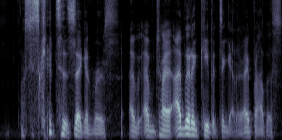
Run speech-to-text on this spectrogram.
let's just get to the second verse. I'm, I'm trying. I'm gonna keep it together. I promise.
